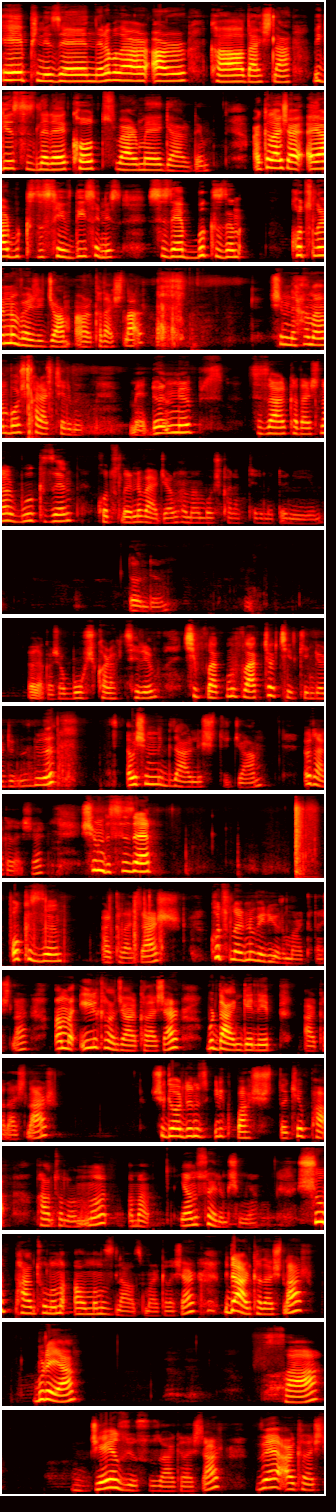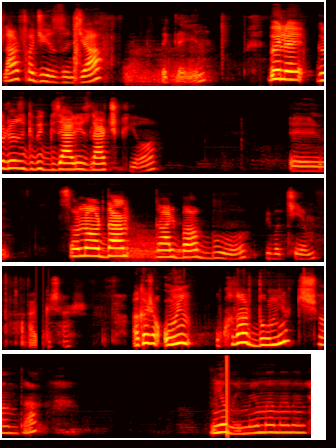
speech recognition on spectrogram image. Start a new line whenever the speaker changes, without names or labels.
Hepinize merhabalar arkadaşlar. Bugün sizlere kod vermeye geldim. Arkadaşlar eğer bu kızı sevdiyseniz size bu kızın kodlarını vereceğim arkadaşlar. Şimdi hemen boş karakterime dönüp size arkadaşlar bu kızın kodlarını vereceğim. Hemen boş karakterime döneyim. Döndüm. Evet arkadaşlar boş karakterim. Çıplak mıplak çok çirkin gördüğünüz gibi. Ama şimdi güzelleştireceğim. Evet arkadaşlar. Şimdi size o kızın arkadaşlar kodlarını veriyorum arkadaşlar. Ama ilk önce arkadaşlar buradan gelip arkadaşlar şu gördüğünüz ilk baştaki pa pantolonunu ama yanlış söylemişim ya. Şu pantolonu almanız lazım arkadaşlar. Bir de arkadaşlar buraya fa C yazıyorsunuz arkadaşlar. Ve arkadaşlar facı yazınca bekleyin. Böyle gördüğünüz gibi güzel yüzler çıkıyor. Ee, sonra oradan galiba bu. Bir bakayım arkadaşlar. Arkadaşlar oyun o kadar donuyor ki şu anda.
